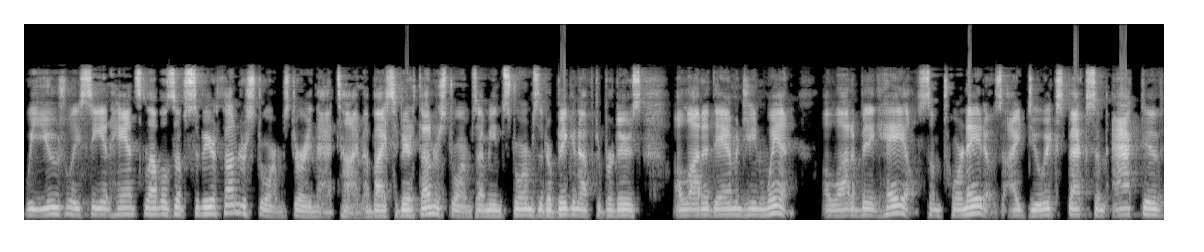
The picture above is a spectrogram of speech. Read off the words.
We usually see enhanced levels of severe thunderstorms during that time. And by severe thunderstorms, I mean storms that are big enough to produce a lot of damaging wind, a lot of big hail, some tornadoes. I do expect some active,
